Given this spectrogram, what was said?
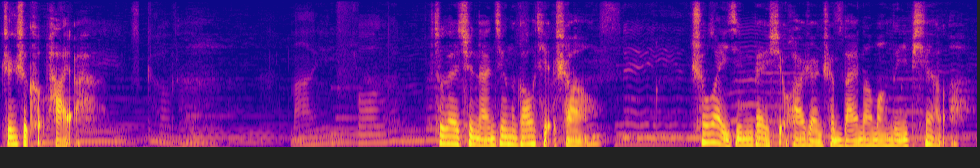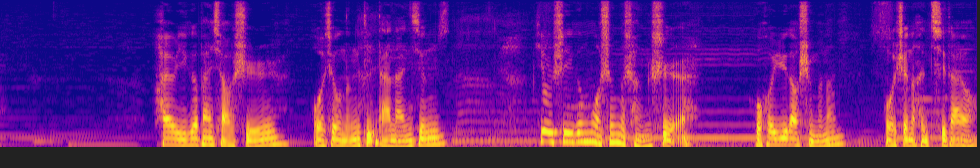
真是可怕呀！坐在去南京的高铁上，车外已经被雪花染成白茫茫的一片了。还有一个半小时，我就能抵达南京，又是一个陌生的城市，我会遇到什么呢？我真的很期待哦。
